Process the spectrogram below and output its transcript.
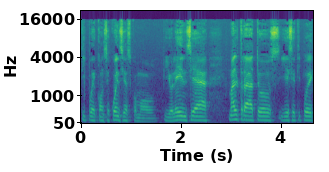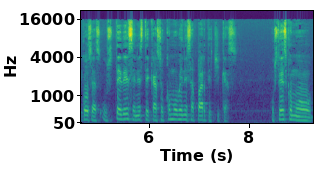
tipo de consecuencias como violencia, maltratos y ese tipo de cosas. Ustedes en este caso, ¿cómo ven esa parte, chicas? Ustedes como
